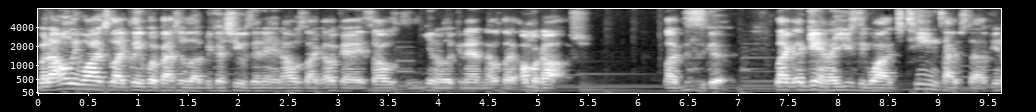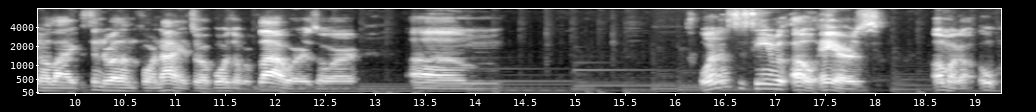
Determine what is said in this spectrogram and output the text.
but I only watched like Clean for Passion Love because she was in it, and I was like, okay. So I was, you know, looking at it, and I was like, oh my gosh, like this is good. Like again, I usually watch teen type stuff, you know, like Cinderella and Four Knights or Boys Over Flowers or um, what else is teen? Oh, Heirs. Oh my god. Oh,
